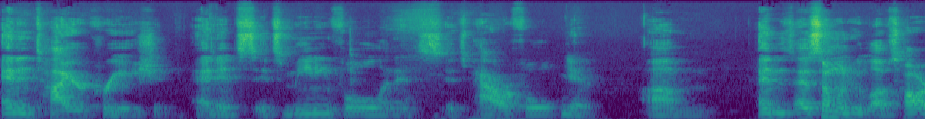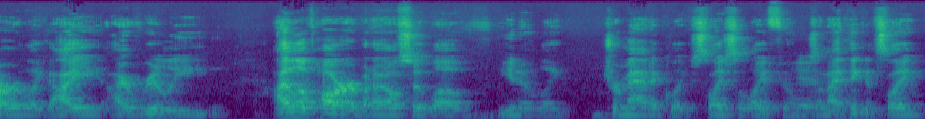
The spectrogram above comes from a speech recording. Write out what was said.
an entire creation and it's it's meaningful and it's it's powerful Yeah. um and as someone who loves horror like i i really i love horror but i also love you know like dramatic like slice of life films Yeah. and i think it's like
